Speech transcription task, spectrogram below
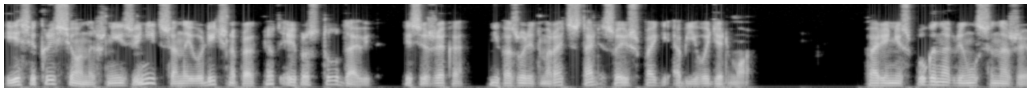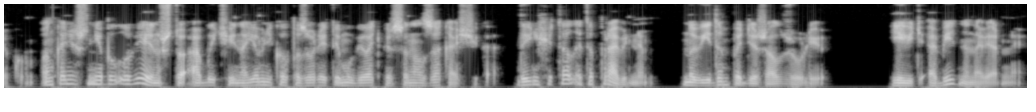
И если крысеныш не извинится, она его лично проткнет или просто удавит, если Жека не позволит морать сталь своей шпаги об его дерьмо. Парень испуганно оглянулся на Жеку. Он, конечно, не был уверен, что обычаи наемников позволяют ему убивать персонал заказчика, да и не считал это правильным, но видом поддержал Джулию. Ей ведь обидно, наверное.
